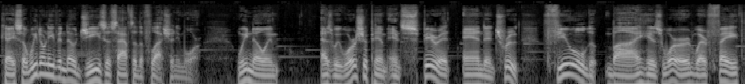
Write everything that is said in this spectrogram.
Okay, so we don't even know Jesus after the flesh anymore. We know him as we worship him in spirit and in truth fueled by his word, where faith,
